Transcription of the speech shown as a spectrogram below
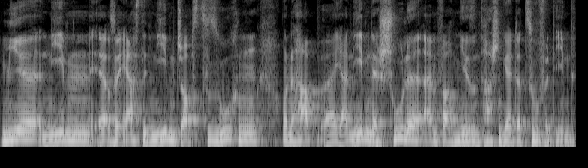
mir neben, also erste Nebenjobs zu suchen und habe äh, ja neben der Schule einfach mir so ein Taschengeld dazu verdient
